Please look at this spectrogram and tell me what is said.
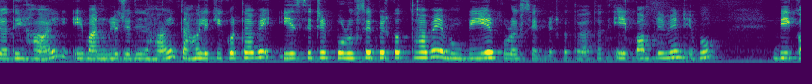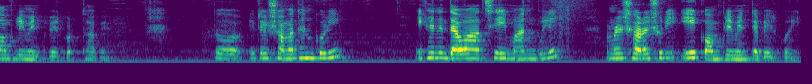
যদি হয়, এই মানগুলি যদি হয়, তাহলে কি করতে হবে? এ সেটের পূরক সেট বের করতে হবে এবং বি এর পূরক সেট বের করতে হবে। অর্থাৎ এ কমপ্লিমেন্ট এবং বি কমপ্লিমেন্ট বের করতে হবে। তো এটা সমাধান করি। এখানে দেওয়া আছে এই মানগুলি। আমরা সরাসরি এ কমপ্লিমেন্টটা বের করি।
